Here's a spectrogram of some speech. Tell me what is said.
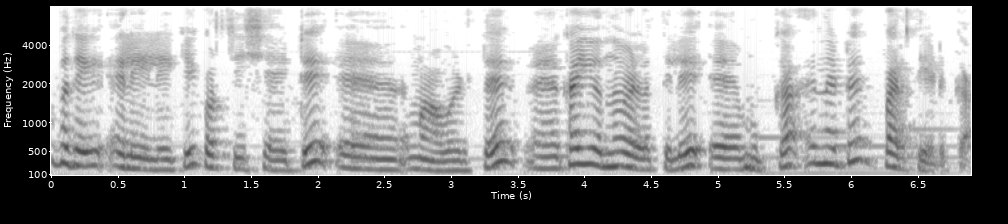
അപ്പോൾ അതേ ഇലയിലേക്ക് കുറച്ച് ഈശയായിട്ട് മാവെടുത്ത് കൈ ഒന്ന് വെള്ളത്തിൽ മുക്കുക. എന്നിട്ട് പരത്തിയെടുക്കുക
